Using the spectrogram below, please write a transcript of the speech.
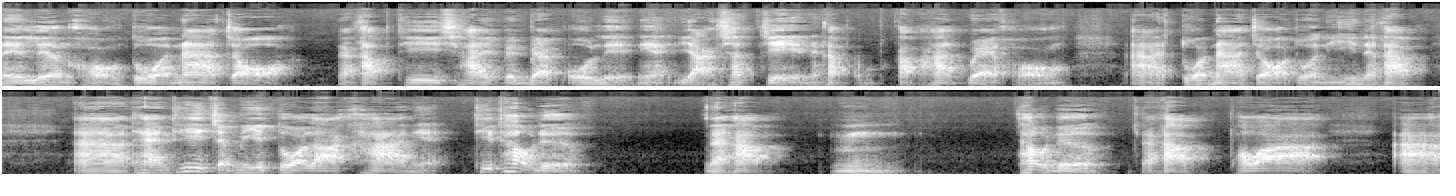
ในเรื่องของตัวหน้าจอ นะครับที่ใช้เป็นแบบ OLED เนี่ยอย่างชัดเจนนะครับกับฮาร์ดแวร์ของอตัวหน้าจอตัวนี้นะครับแทนที่จะมีตัวราคาเนี่ยที่เท่าเดิมนะครับอืมเท่าเดิมนะครับ เพราะว่าอ่า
